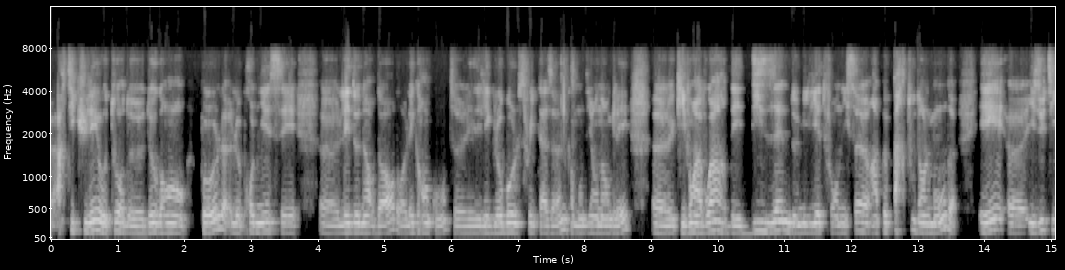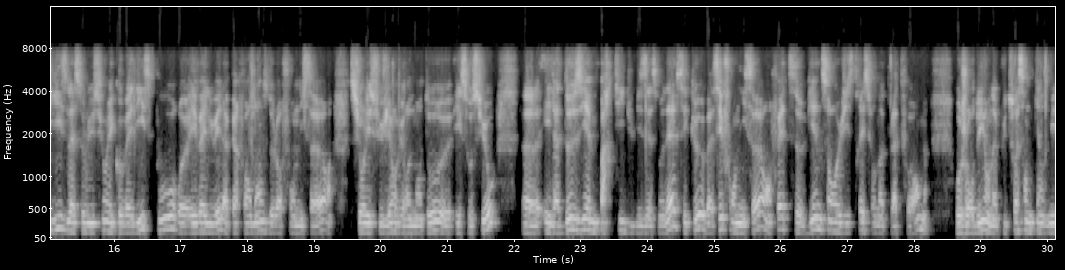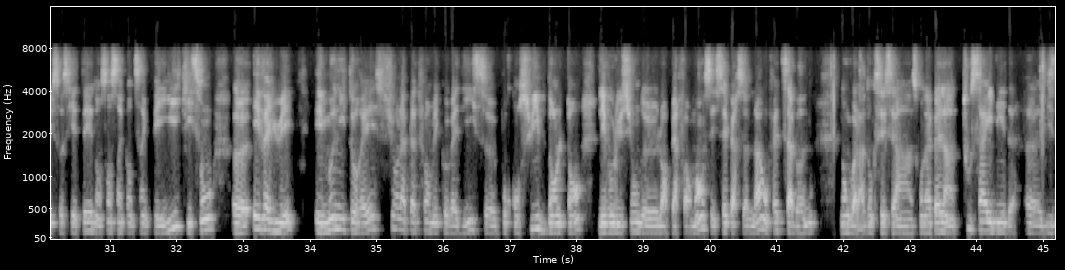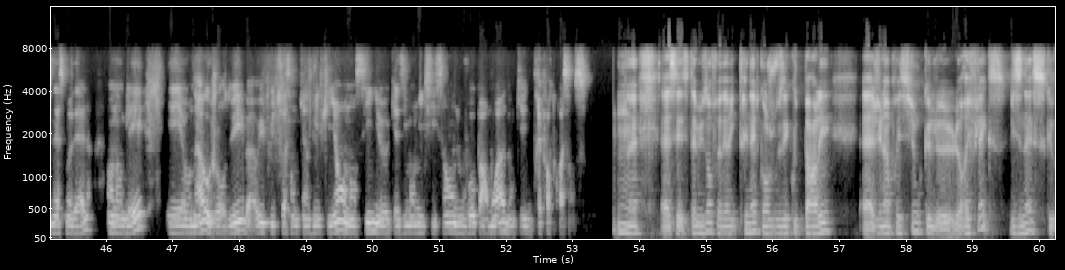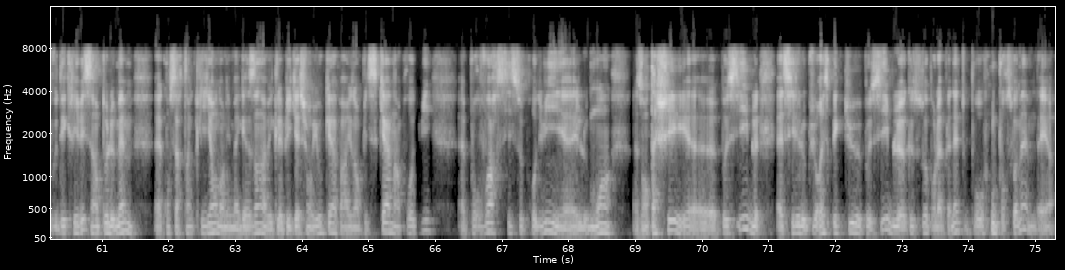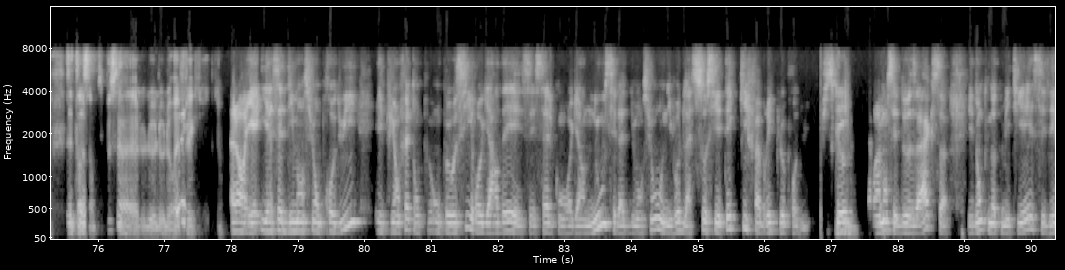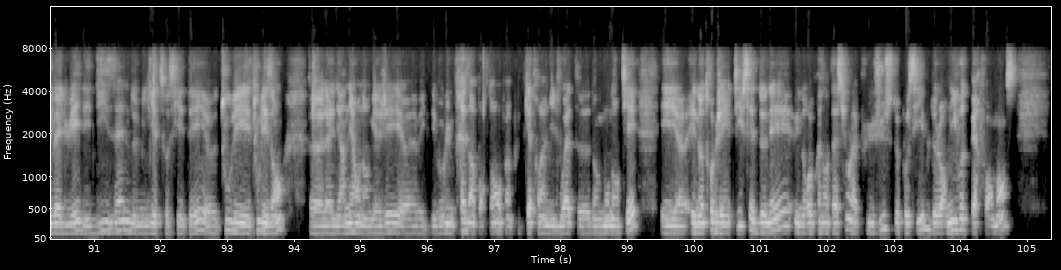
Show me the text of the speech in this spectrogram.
articulé autour de deux grands le premier, c'est euh, les donneurs d'ordre, les grands comptes, les, Global 3000, comme on dit en anglais, euh, qui vont avoir des dizaines de milliers de fournisseurs un peu partout dans le monde. Et euh, ils utilisent la solution Ecovadis pour évaluer la performance de leurs fournisseurs sur les sujets environnementaux et sociaux. et la deuxième partie du business model, c'est que bah, ces fournisseurs, en fait, viennent s'enregistrer sur notre plateforme. Aujourd'hui, on a plus de 75 000 sociétés dans 155 pays qui qui sont euh, évalués et monitorés sur la plateforme Ecovadis euh, pour qu'on suive dans le temps l'évolution de leur performance. Et ces personnes-là, en fait, s'abonnent. Donc voilà, donc c'est ce qu'on appelle un two-sided euh, business model en anglais. Et on a aujourd'hui, bah oui, plus de 75 000 clients. On en signe quasiment 1600 nouveaux par mois. Donc il y a une très forte croissance. C'est amusant, Frédéric Trinel, quand je vous écoute parler. Euh, j'ai l'impression que le, réflexe business que vous décrivez, c'est un peu le même euh, qu'ont certains clients dans les magasins avec l'application Yuka, par exemple. Ils scannent un produit euh, pour voir si ce produit est le moins entaché possible, s'il est le plus respectueux possible, que ce soit pour la planète ou pour, pour soi-même d'ailleurs. C'est un, petit peu ça le, réflexe. Alors, il y, a cette dimension produit, et puis en fait, on peut, on peut aussi regarder, et c'est celle qu'on regarde nous, c'est la dimension au niveau de la société qui fabrique le produit. Puisque mmh. vraiment ces deux axes. Et donc, notre métier, c'est d'évaluer des dizaines de milliers de sociétés euh, tous, les, tous les ans. Euh, l'année dernière, on a engagé euh, avec des volumes très importants, enfin plus de 80 000 boîtes dans le monde entier. Et, et notre objectif, c'est de donner une représentation la plus juste possible de leur niveau de performance.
